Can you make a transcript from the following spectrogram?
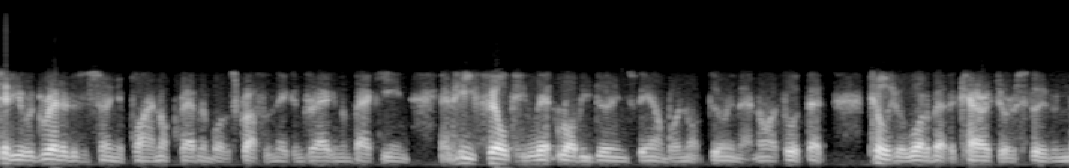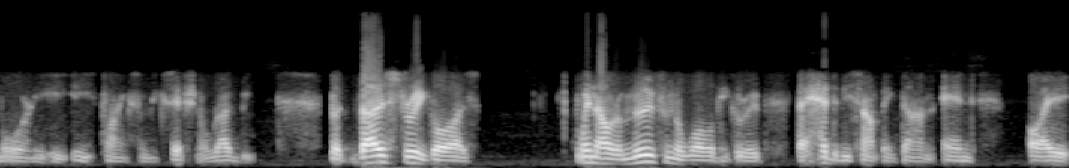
said he regretted as a senior player not grabbing him by the scruff of the neck and dragging him back in, and he felt he let Robbie Deans down by not doing that. And I thought that tells you a lot about the character of Stephen Moore, and he, he's playing some exceptional rugby. But those three guys, when they were removed from the Wallaby group, they had to be something done. And I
